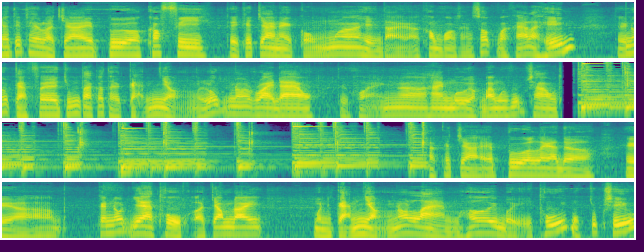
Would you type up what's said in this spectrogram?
Chai tiếp theo là chai Pure Coffee. Thì cái chai này cũng ờ, hiện tại không còn sản xuất và khá là hiếm. Thì nốt cà phê chúng ta có thể cảm nhận lúc nó dry down thì khoảng ờ, 20 hoặc 30 phút sau. Là cái chai Pure Leather. Thì ờ, cái nốt da thuộc ở trong đây, mình cảm nhận nó làm hơi bị thúi một chút xíu,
